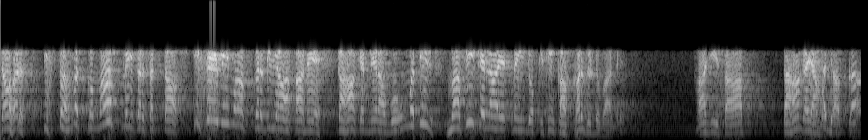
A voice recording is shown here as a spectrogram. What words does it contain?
شوہر اس تہمت کو معاف نہیں کر سکتا، اسے بھی معاف کر دیا آقا نے، کہا کہ میرا وہ امتی معافی کے لائق نہیں جو کسی کا قرض ڈبا لے حاجی صاحب، کہاں گیا حج آپ کا؟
